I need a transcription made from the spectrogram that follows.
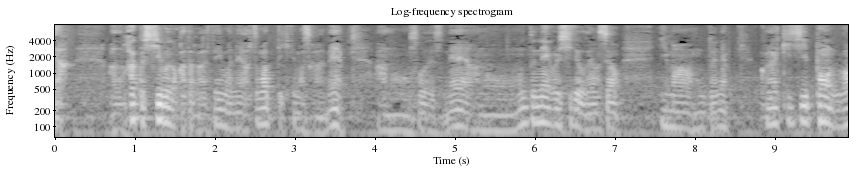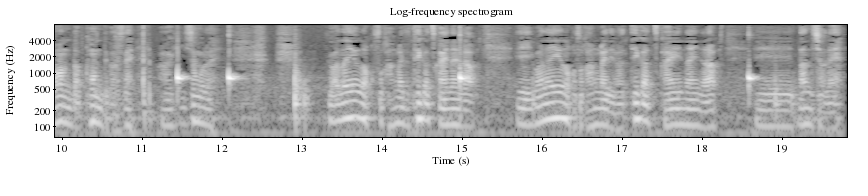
いや、あの、各支部の方がですね、今ね、集まってきてますからね。あの、そうですね。あの、本当にね、嬉しいでございますよ。今、本当にね、倉吉ポン、ワンダポンってかですね、倉吉侍。言わないようなことを考えて手が使えないなら、えー、言わないようなことを考えてば手が使えないなら、えー、なんでしょうね。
